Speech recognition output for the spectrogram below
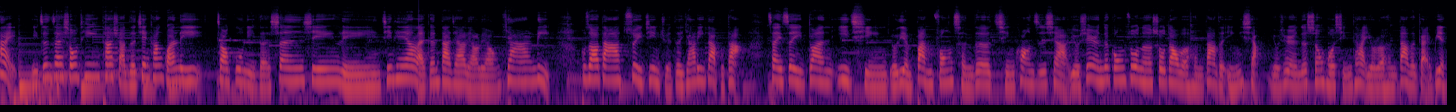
嗨，你正在收听他耍的健康管理，照顾你的身心灵。今天要来跟大家聊聊压力。不知道大家最近觉得压力大不大？在这一段疫情有点半封城的情况之下，有些人的工作呢受到了很大的影响，有些人的生活形态有了很大的改变。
